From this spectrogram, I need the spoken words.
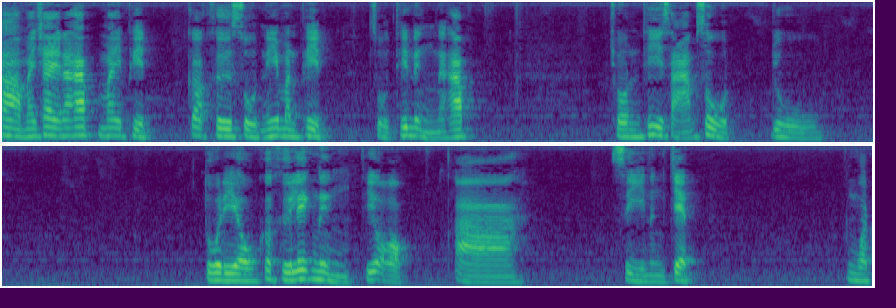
อ่าไม่ใช่นะครับ ไม่ผิดก็คือสูตรนี้มันผิดสูตรที่หนึ่งนะครับ ชนที่สามสูตรอยู่ ตัวเดียวก็คือเลขหนึ่งที่ออกอ่า สี่หนึ่งเจ็ดงวด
